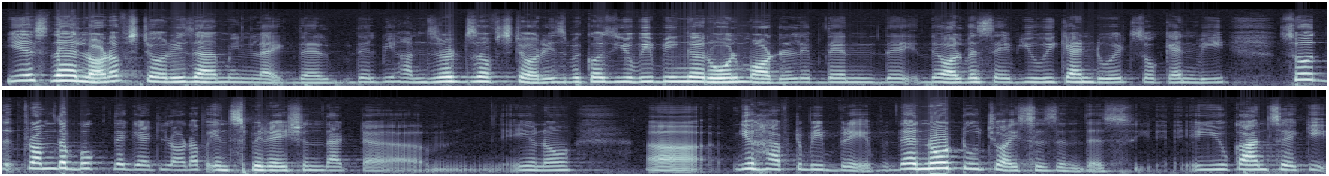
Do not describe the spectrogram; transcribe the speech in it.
Yes, there are a lot of stories. I mean, like there'll there'll be hundreds of stories because Yuvi being a role model. If then they, they always say if UV can do it, so can we. So th- from the book they get a lot of inspiration that um, you know uh, you have to be brave. There are no two choices in this. You can't say, Ki,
